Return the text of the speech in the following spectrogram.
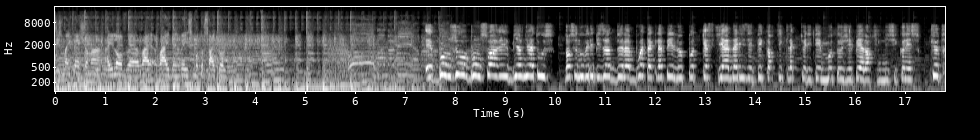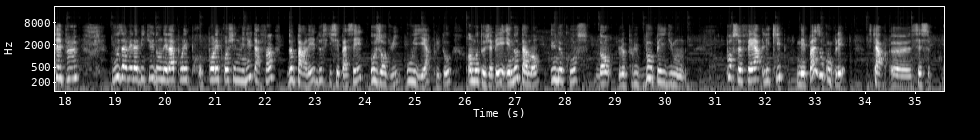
this is passion. I love uh, ri- ride and race. Et bonjour, bonsoir et bienvenue à tous dans ce nouvel épisode de la boîte à clapper, le podcast qui analyse et décortique l'actualité MotoGP alors qu'ils n'y s'y connaissent que très peu. Vous avez l'habitude, on est là pour les, prochaines minutes afin de parler de ce qui s'est passé aujourd'hui, ou hier plutôt, en MotoGP, et notamment une course dans le plus beau pays du monde. Pour ce faire, l'équipe n'est pas au complet, car euh,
